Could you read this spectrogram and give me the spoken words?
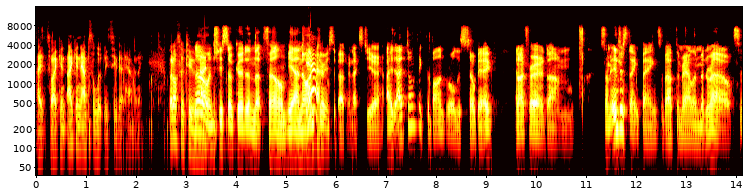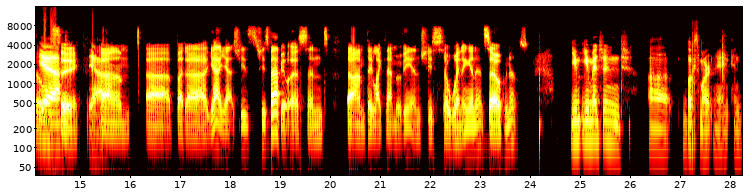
I so I can I can absolutely see that happening. But also too No, not- and she's so good in that film. Yeah, no, Yeah. I'm curious about her next year. I, I don't think the Bond role is so big, and I've heard um, some interesting things about the Marilyn Monroe. So Yeah. we'll see. yeah. Um, uh, but uh, yeah, yeah, she's she's fabulous, and um, they like that movie, and she's so winning in it. So who knows? You you mentioned uh, Booksmart and, and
